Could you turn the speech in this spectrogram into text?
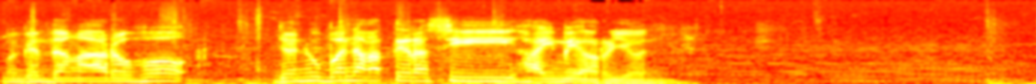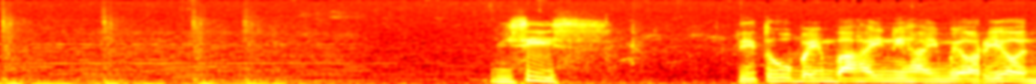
Magandang araw ho. Diyan ho ba nakatira si Jaime Orion? Mrs., dito ho ba yung bahay ni Jaime Orion?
